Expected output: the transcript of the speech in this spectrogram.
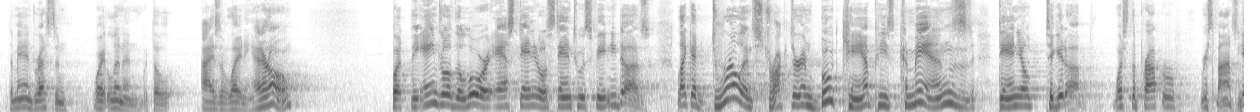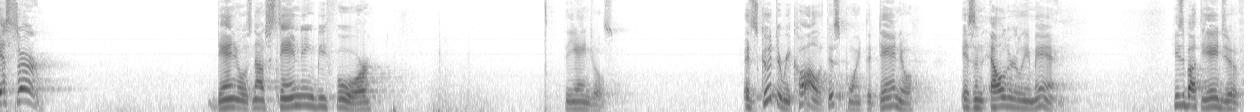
The man dressed in white linen with the eyes of lightning. I don't know. But the angel of the Lord asked Daniel to stand to his feet, and he does. Like a drill instructor in boot camp, he commands Daniel to get up. What's the proper response? Yes, sir. Daniel is now standing before the angels. It's good to recall at this point that Daniel is an elderly man. He's about the age of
